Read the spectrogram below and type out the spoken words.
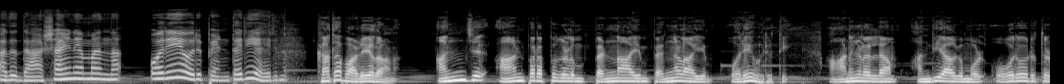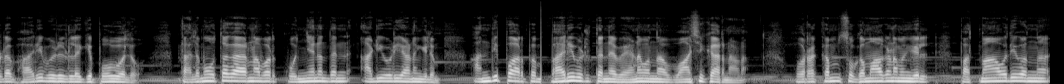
അത് ദാഷായനമ്മ എന്ന ഒരേ ഒരു പെൺതരിയായിരുന്നു. കഥ പഴയതാണ്. അഞ്ച് ആൺപറപ്പുകളും പെണ്ണായും പെങ്ങളായും ഒരേ ഒരുത്തി. ആണുങ്ങളെല്ലാം അന്തിയാകുമ്പോൾ ഓരോരുത്തരുടെ ഭാര്യ വീടുകളിലേക്ക് പോകുമല്ലോ തലമൂത്ത കാരണവർ കുഞ്ഞനന്തൻ അടിയോടിയാണെങ്കിലും അന്തിപ്പാർപ്പ് ഭാര്യ വീട്ടിൽ തന്നെ വേണമെന്ന വാശിക്കാരനാണ്. ഉറക്കം സുഖമാകണമെങ്കിൽ പത്മാവതി വന്ന്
